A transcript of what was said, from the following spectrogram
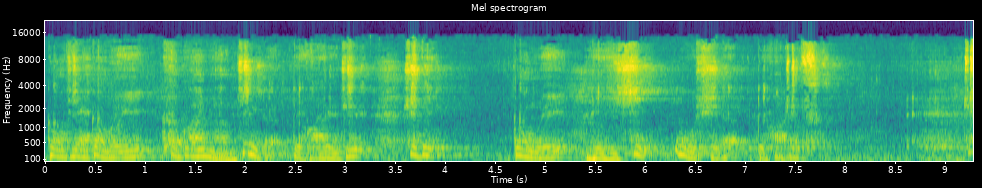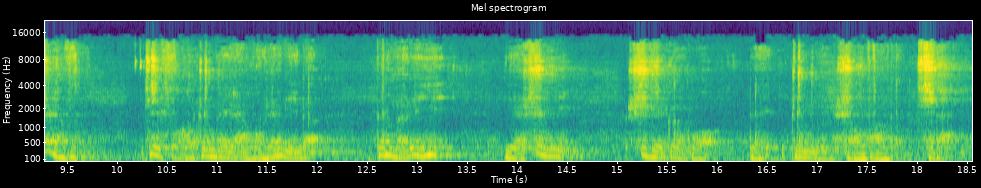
构建更为客观冷静的对华认知，制定更为理性务实的对华政策。这样做既符合中美两国人民的根本利益。也是令世界各国对中美双方的期待。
